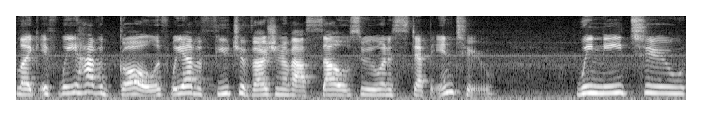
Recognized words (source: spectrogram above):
Like, if we have a goal, if we have a future version of ourselves we want to step into, we need to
